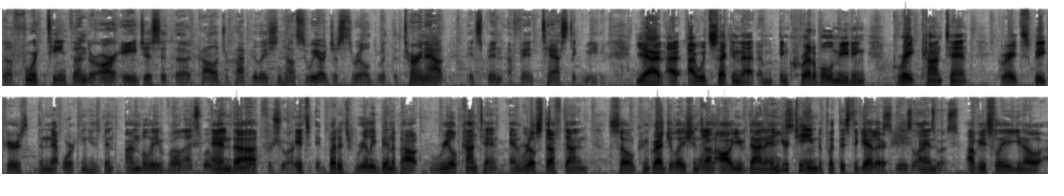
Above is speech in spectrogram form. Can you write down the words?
the 14th under our aegis at the College of Population Health. So we are just thrilled with the turnout. It's been a fantastic meeting. Yeah, I, I, I would second that. Um, incredible meeting, great content, great speakers. The networking has been unbelievable. Well, that's what we and, uh, for sure. It's, it- but it's really been about real content and real stuff done. So congratulations Thank on you. all you've done and your team to put this together. Thanks. Means a lot and to us. Obviously, you know,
